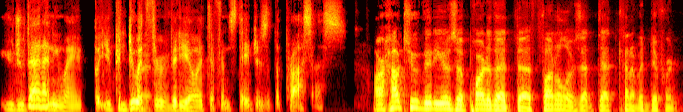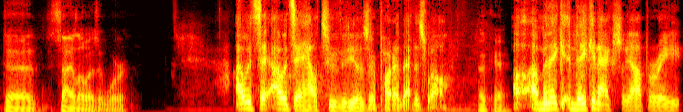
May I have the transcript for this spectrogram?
you do that anyway, but you can do it through video at different stages of the process. Are how-to videos a part of that uh, funnel, or is that that kind of a different uh, silo, as it were? I would say I would say how-to videos are part of that as well. Okay. Uh, I mean, they can, they can actually operate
